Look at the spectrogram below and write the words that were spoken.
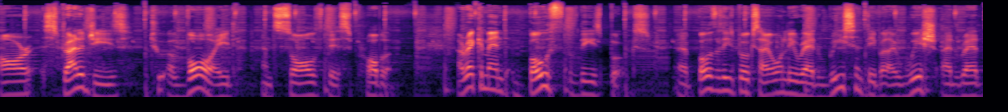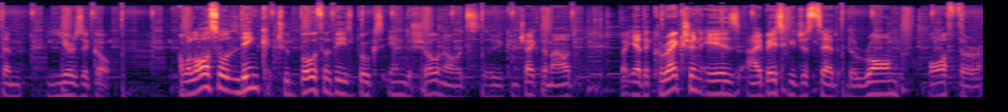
are strategies to avoid and solve this problem. I recommend both of these books. Uh, both of these books I only read recently, but I wish I'd read them years ago. I will also link to both of these books in the show notes so you can check them out. But yeah, the correction is I basically just said the wrong author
